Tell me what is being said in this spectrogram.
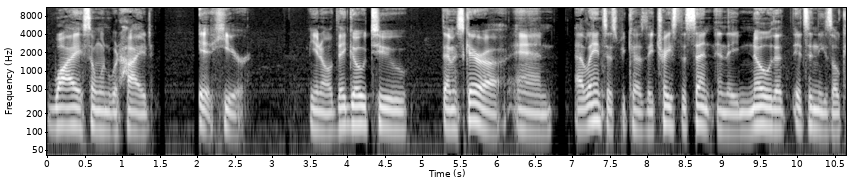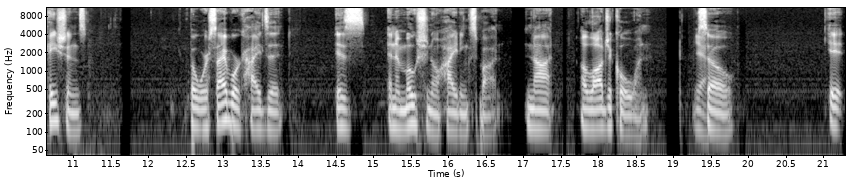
why someone would hide it here. You know, they go to the Themyscira and Atlantis because they trace the scent and they know that it's in these locations. But where Cyborg hides it is an emotional hiding spot not a logical one. Yeah. So it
